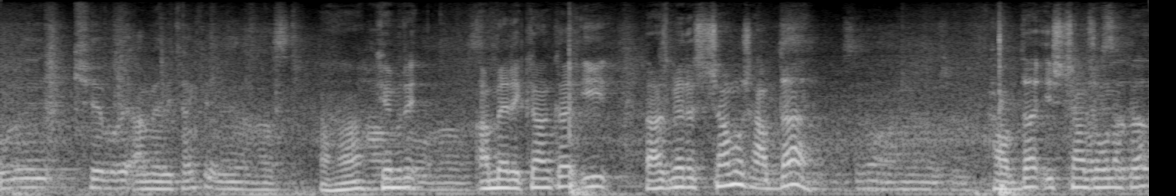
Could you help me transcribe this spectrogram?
балони кебри американка ин ҳаст. Аҳа кемри американка и размераш чанд бош 17 17 иш чанд зон ака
